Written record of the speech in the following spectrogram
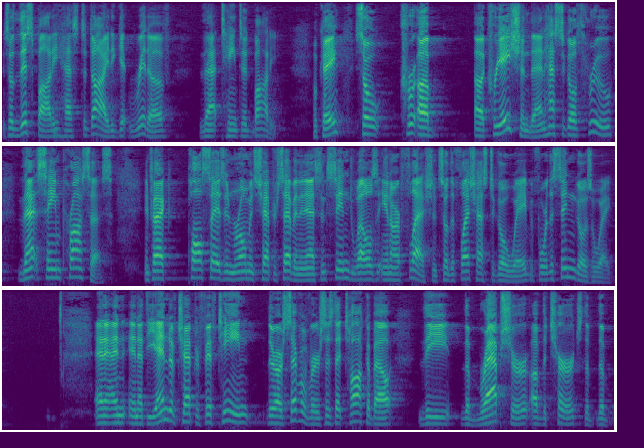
And so this body has to die to get rid of that tainted body. Okay? So, uh, uh, creation then has to go through that same process. In fact, Paul says in Romans chapter 7, in essence, sin dwells in our flesh. And so the flesh has to go away before the sin goes away. And, and, and at the end of chapter 15, there are several verses that talk about the, the rapture of the church, the, the,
